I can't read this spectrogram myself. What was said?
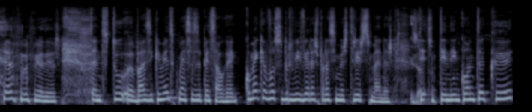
meu Deus. Portanto, tu uh, basicamente começas a pensar, ok, como é que eu vou sobreviver as próximas três semanas? Exato. Te- Tendo em conta que.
